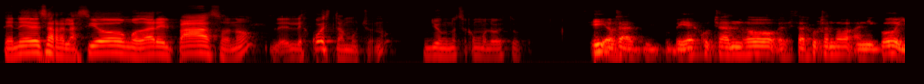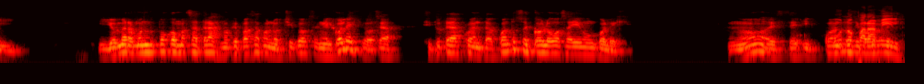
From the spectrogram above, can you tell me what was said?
tener esa relación o dar el paso, ¿no? Les cuesta mucho, ¿no? Yo no sé cómo lo ves tú. Sí, o sea, veía escuchando, estaba escuchando a Nico y, y yo me remonto un poco más atrás, ¿no? ¿Qué pasa con los chicos en el colegio? O sea, si tú te das cuenta, ¿cuántos psicólogos hay en un colegio? ¿No? Este, y uno para mil,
